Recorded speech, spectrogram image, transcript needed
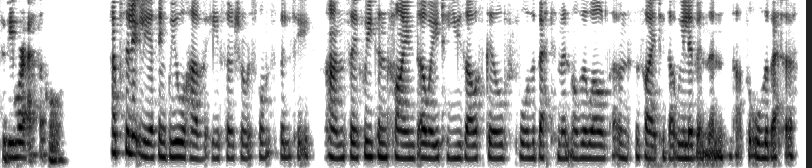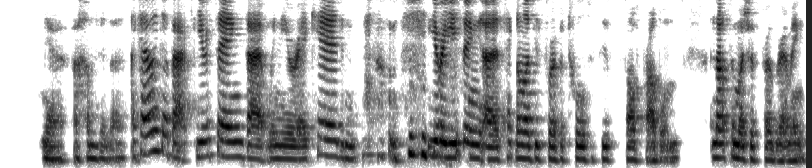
to be more ethical. Absolutely. I think we all have a social responsibility. And so if we can find a way to use our skills for the betterment of the world and the society that we live in, then that's all the better. Yeah, alhamdulillah. I kind of want to go back. You were saying that when you were a kid and you were using uh, technology as sort of a tool to solve problems not so much with programming.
